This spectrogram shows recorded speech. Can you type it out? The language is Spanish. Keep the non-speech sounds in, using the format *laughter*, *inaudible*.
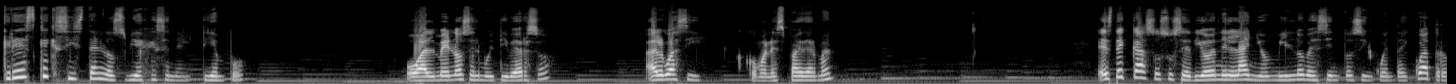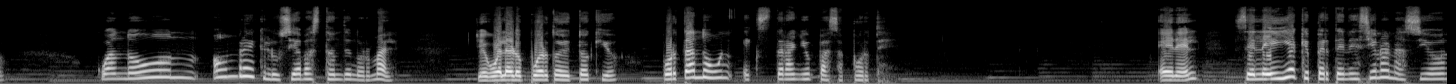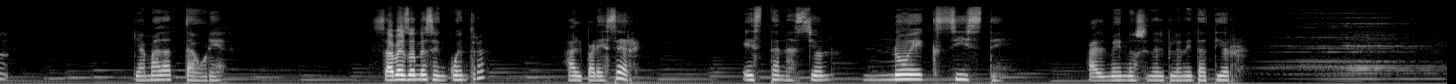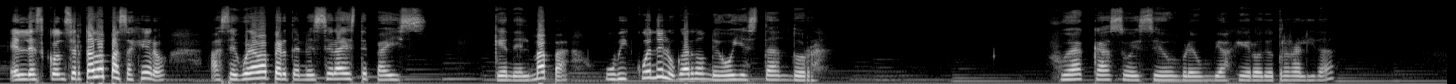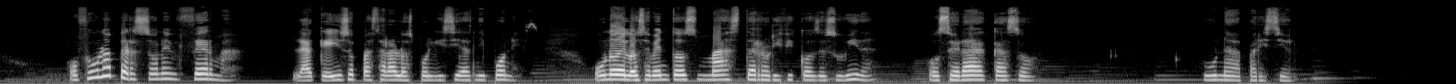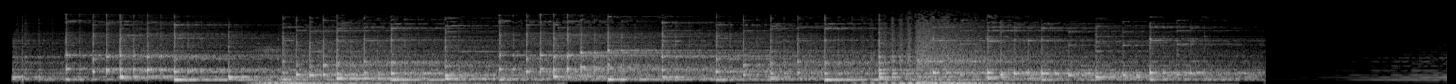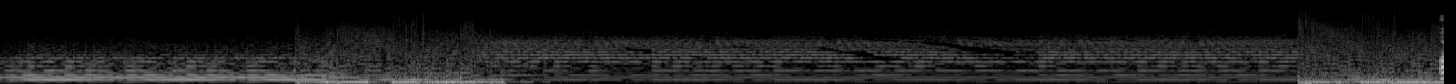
¿crees que existen los viajes en el tiempo? ¿O al menos el multiverso? Algo así, como en Spider-Man. Este caso sucedió en el año 1954, cuando un hombre que lucía bastante normal llegó al aeropuerto de Tokio portando un extraño pasaporte. En él se leía que pertenecía a una nación llamada Tauret. ¿Sabes dónde se encuentra? Al parecer, esta nación no existe, al menos en el planeta Tierra. El desconcertado pasajero aseguraba pertenecer a este país, que en el mapa ubicó en el lugar donde hoy está Andorra. ¿Fue acaso ese hombre un viajero de otra realidad? ¿O fue una persona enferma la que hizo pasar a los policías nipones uno de los eventos más terroríficos de su vida? ¿O será acaso una aparición?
